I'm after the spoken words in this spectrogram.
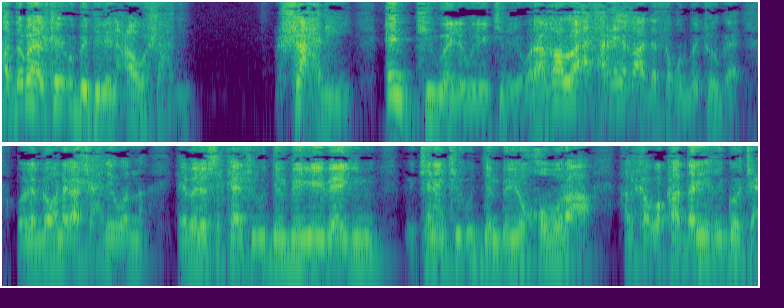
Haddaba halkay u bedeleen caawa shaxdii shaxdii intii waa la wareejinaya waraaqaa loo xarxareeqaa dadka qurba oo laga annagaa shaxdii wadna. Hebelo sarkaalkii u dambeeyey baa yimi. Janankii u dambeeyo khuburo ah halka wakaa dariiqii gooja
